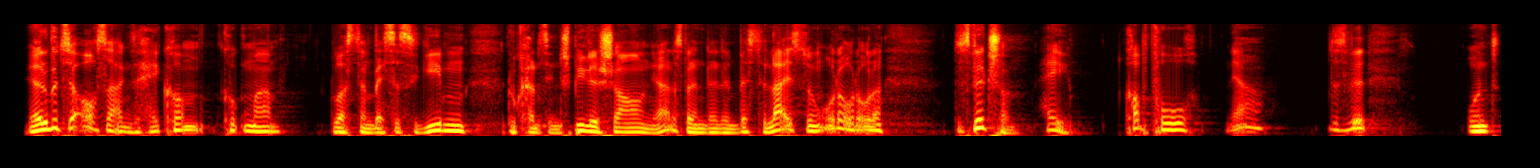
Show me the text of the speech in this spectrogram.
Ja, du würdest ja auch sagen, hey komm, guck mal, du hast dein Bestes gegeben, du kannst in den Spiegel schauen, ja, das war deine beste Leistung oder, oder, oder. Das wird schon. Hey, Kopf hoch, ja, das wird. Und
